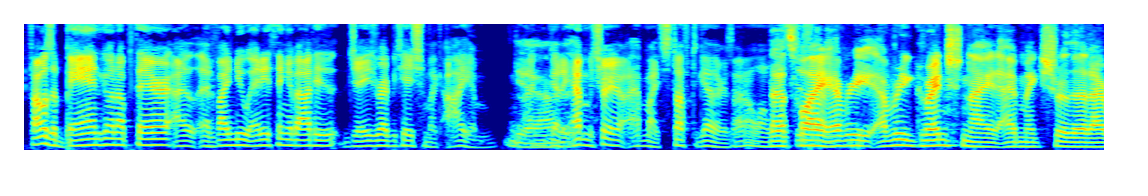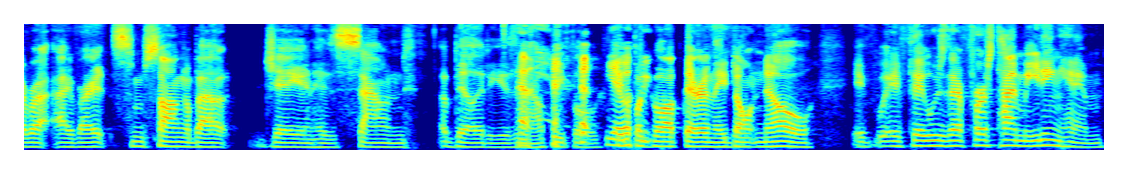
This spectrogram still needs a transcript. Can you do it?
If I was a band going up there, I, and if I knew anything about his Jay's reputation, like I am, Yeah. I'm gonna have, sure I have my stuff together. So I don't want. That's why every every Grinch night I make sure that I write I write some song about Jay and his sound abilities and how people Yeah, people go up there and they don't know if if it was their first time meeting him,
